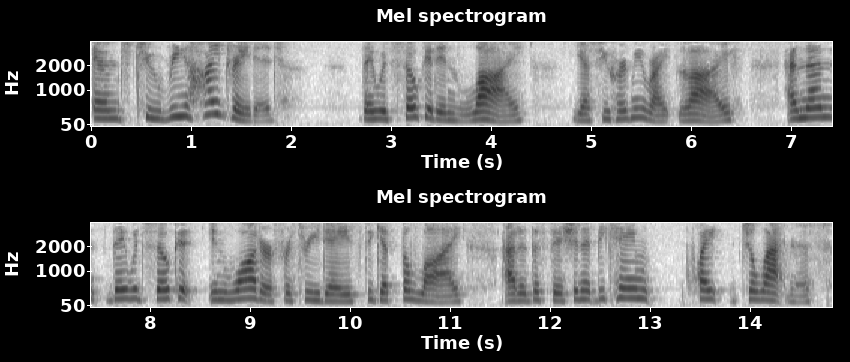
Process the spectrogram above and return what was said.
And to rehydrate it, they would soak it in lye. Yes, you heard me right, lye. And then they would soak it in water for three days to get the lye out of the fish, and it became quite gelatinous.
